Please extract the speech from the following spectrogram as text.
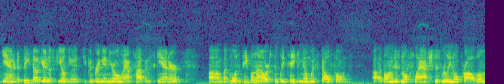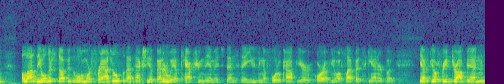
scanner, at least out here in the field units, you can bring in your own laptop and scanner. Um, but most people now are simply taking them with cell phones. Uh, as long as there's no flash, there's really no problem. A lot of the older stuff is a little more fragile, so that's actually a better way of capturing the image than, say, using a photocopier or a, you know a flatbed scanner. But yeah, feel free to drop in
